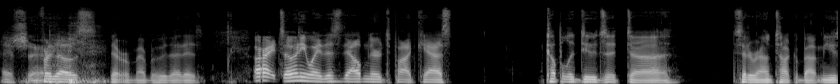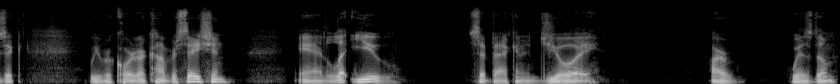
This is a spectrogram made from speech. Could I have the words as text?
If- Sure. For those that remember who that is. All right. So anyway, this is the Album Nerds podcast. A couple of dudes that uh, sit around talk about music. We record our conversation and let you sit back and enjoy our wisdom.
